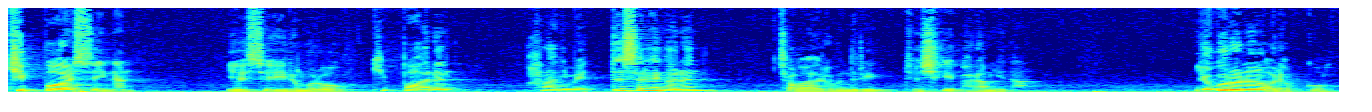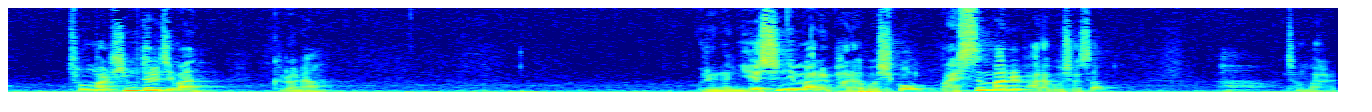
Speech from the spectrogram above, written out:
기뻐할 수 있는 예수의 이름으로 기뻐하는 하나님의 뜻을 행하는 저와 여러분들이 되시기 바랍니다. 육으로는 어렵고 정말 힘들지만 그러나 우리는 예수님만을 바라보시고 말씀만을 바라보셔서 아, 정말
